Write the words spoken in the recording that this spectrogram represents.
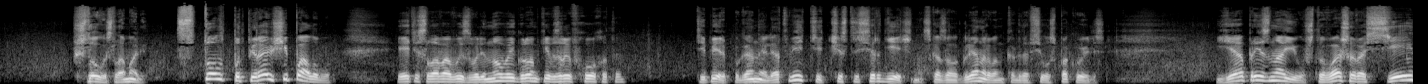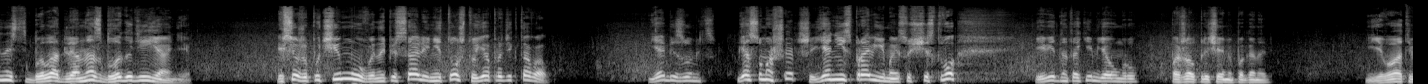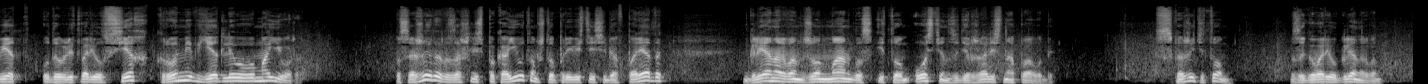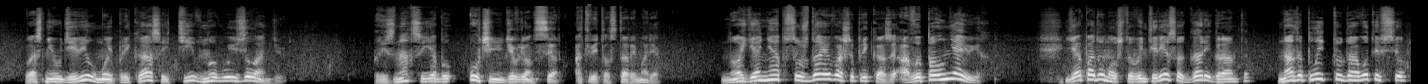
«Что вы сломали?» «Стол, подпирающий палубу». Эти слова вызвали новый громкий взрыв хохота. «Теперь, Паганель, ответьте чистосердечно», — сказал Гленнерван, когда все успокоились. «Я признаю, что ваша рассеянность была для нас благодеянием. И все же почему вы написали не то, что я продиктовал?» Я безумец. Я сумасшедший. Я неисправимое существо. И, видно, таким я умру, — пожал плечами Паганель. Его ответ удовлетворил всех, кроме въедливого майора. Пассажиры разошлись по каютам, чтобы привести себя в порядок. Гленнерван, Джон Манглс и Том Остин задержались на палубе. «Скажите, Том», — заговорил Гленнерван, — «вас не удивил мой приказ идти в Новую Зеландию?» «Признаться, я был очень удивлен, сэр», — ответил старый моряк. Но я не обсуждаю ваши приказы, а выполняю их. Я подумал, что в интересах Гарри Гранта надо плыть туда, вот и все.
